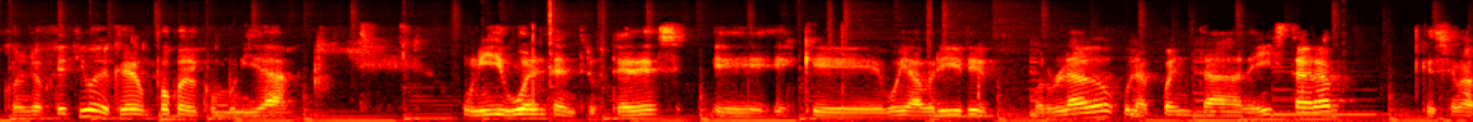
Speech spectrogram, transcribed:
Con el objetivo de crear un poco de comunidad un ida y vuelta entre ustedes eh, es que voy a abrir, por un lado, una cuenta de Instagram que se llama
